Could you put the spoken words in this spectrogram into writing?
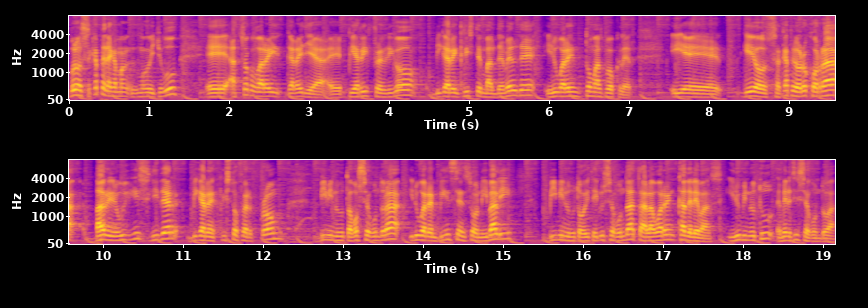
Bueno, zekaperak emango ditugu, e, atzoko garai, garailea, e, Pierre Fredrigo, bigaren Kristen Van de Velde, irugaren Thomas Bockler. I, e, geho, zekapen orokorra, Badrin Wiggins, lider, bigaren Christopher Fromm, bi minutu eta bost segundora, irugaren Vincenzo Nibali, bi minutu eta hogeita iru segunda, eta laugarren Kadel Evans, iru minutu emeretzi segundoa.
